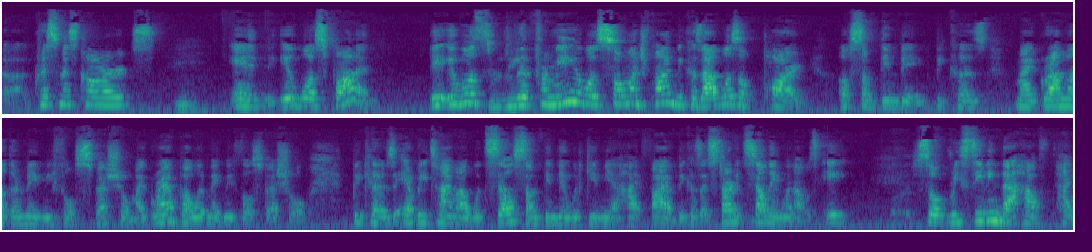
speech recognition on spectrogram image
uh, Christmas cards, Mm. and it was fun. It, it was for me. It was so much fun because I was a part of something big. Because my grandmother made me feel special. My grandpa would make me feel special because every time I would sell something, they would give me a high five because I started selling when I was eight. So receiving that high high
